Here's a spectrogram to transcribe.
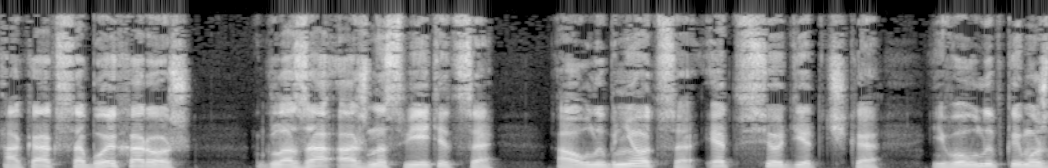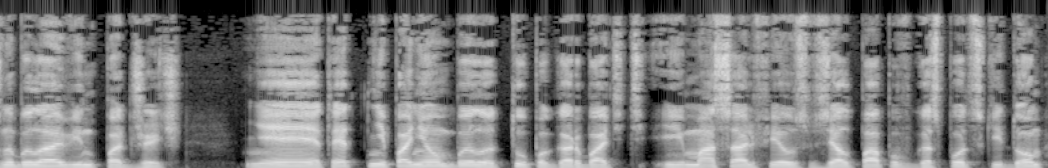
А как с собой хорош, глаза аж насветятся, а улыбнется, это все, деточка, его улыбкой можно было авин поджечь. Нет, это не по нем было тупо горбатить, и Масса Альфеус взял папу в господский дом,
